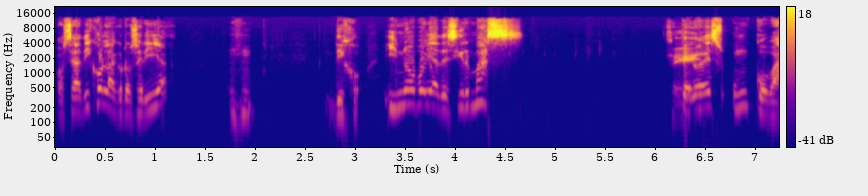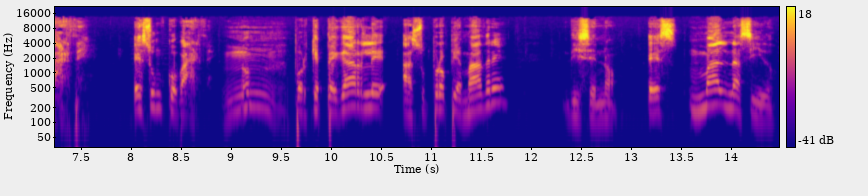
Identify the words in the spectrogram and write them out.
O sea, dijo la grosería. Dijo, y no voy a decir más, Sí. pero es un cobarde. Es un cobarde, ¿no? Mm. Porque pegarle a su propia madre, dice no, es mal nacido.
